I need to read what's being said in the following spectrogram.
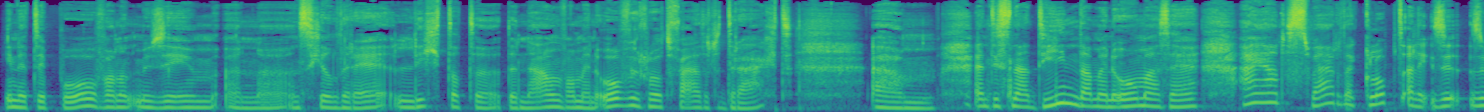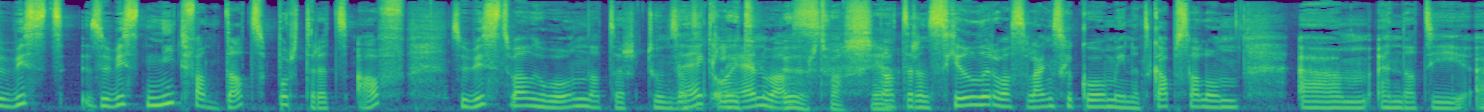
in het depot van het museum een, eh, een schilderij ligt dat de, de naam van mijn overgrootvader draagt. Ehm, en het is nadien dat mijn oma zei, ah ja, dat is waar, dat klopt. Allee, ze, ze, wist, ze wist niet van dat portret af. Ze wist wel gewoon dat er, toen zij klein was, gebeurd was, ja. dat er een schilder was langsgekomen in het kapsalon ehm, en dat hij eh,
